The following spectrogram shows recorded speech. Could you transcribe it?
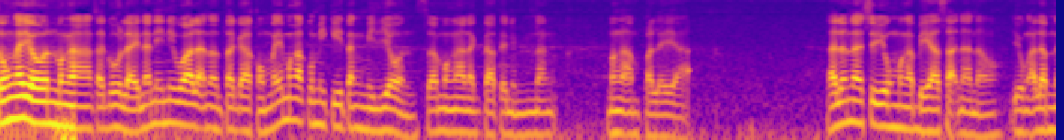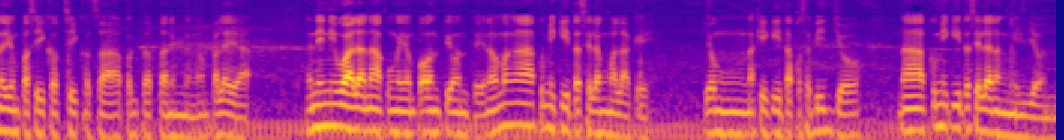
So ngayon mga kagulay, naniniwala ng taga kung may mga kumikitang milyon sa mga nagtatanim ng mga ampalaya. Lalo na so yung mga bihasa na no, yung alam na yung pasikot-sikot sa pagtatanim ng ampalaya. Naniniwala na ako ngayon paunti-unti na mga kumikita silang malaki. Yung nakikita ko sa video na kumikita sila ng milyon.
